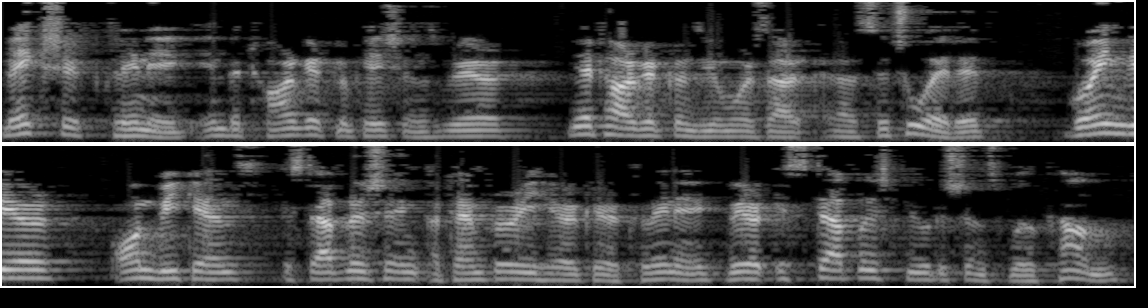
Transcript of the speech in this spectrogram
makeshift clinic in the target locations where their target consumers are uh, situated, going there on weekends, establishing a temporary hair care clinic where established beauticians will come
